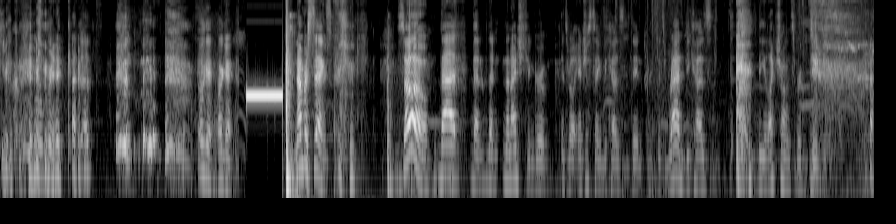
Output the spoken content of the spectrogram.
Keep recording. Gonna cut okay, okay. Number six. so that that the, the nitrogen group it's really interesting because the, it's red because the, electrons were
